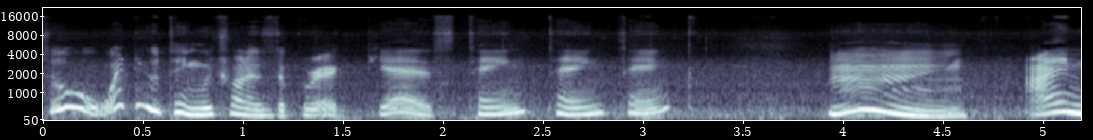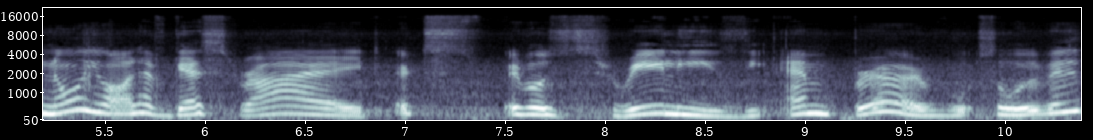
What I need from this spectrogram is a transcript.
So what do you think? Which one is the correct? Yes think think think. Hmm i know you all have guessed right. It's it was really the emperor so we will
